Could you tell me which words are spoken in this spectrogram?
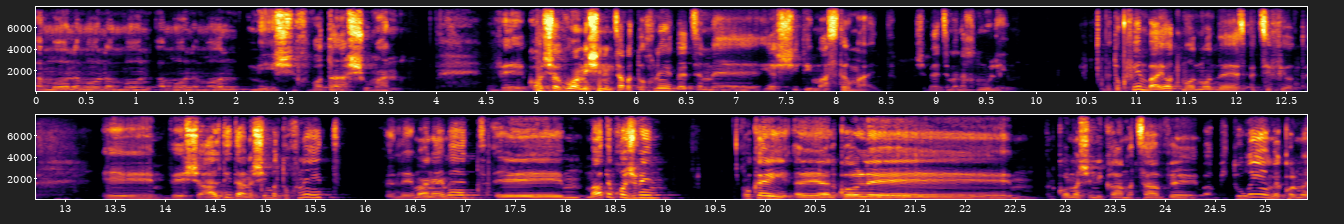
המון המון המון המון המון משכבות השומן. וכל שבוע מי שנמצא בתוכנית בעצם אה, יש איתי mastermind, שבעצם אנחנו עולים, ותוקפים בעיות מאוד מאוד אה, ספציפיות. ושאלתי את האנשים בתוכנית, למען האמת, מה אתם חושבים? אוקיי, אה, על כל, אה, על כל מה שנקרא המצב אה, בפיטורים וכל מה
